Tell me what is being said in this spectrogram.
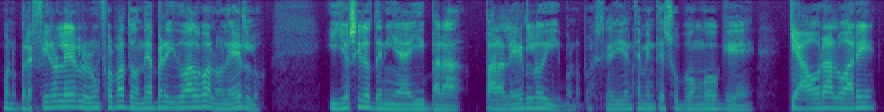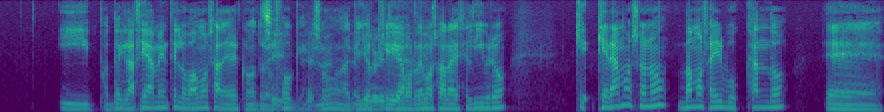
bueno, prefiero leerlo en un formato donde ha perdido algo a no leerlo. Y yo sí lo tenía ahí para, para leerlo y bueno, pues evidentemente supongo que, que ahora lo haré y pues desgraciadamente lo vamos a leer con otro enfoque. ¿no? Aquellos que, abordemos ahora ese libro, que, queramos o no, vamos a ir buscando eh,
